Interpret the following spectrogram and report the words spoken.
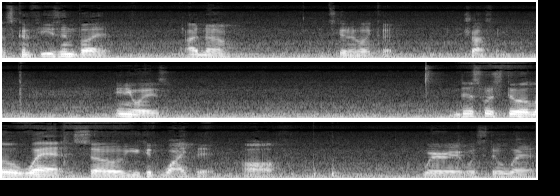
It's confusing, but I know it's gonna look good. Uh, trust me. Anyways, this was still a little wet, so you could wipe it off where it was still wet.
